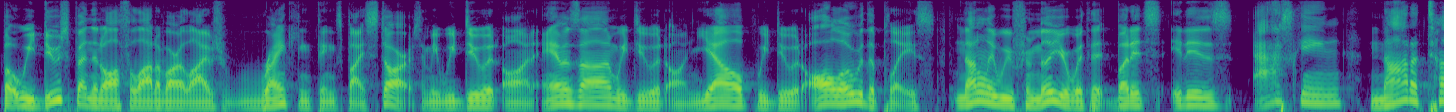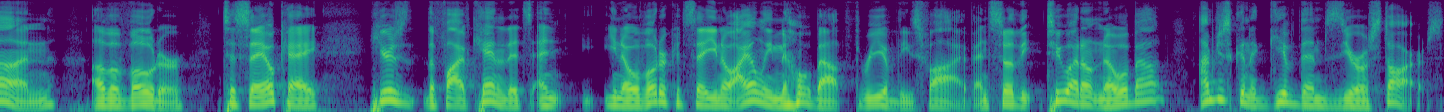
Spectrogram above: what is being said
but we do spend an awful lot of our lives ranking things by stars. I mean, we do it on Amazon, we do it on Yelp, we do it all over the place. Not only are we familiar with it, but it's it is asking not a ton of a voter to say, okay, here's the five candidates and you know a voter could say you know i only know about three of these five and so the two i don't know about i'm just going to give them zero stars.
